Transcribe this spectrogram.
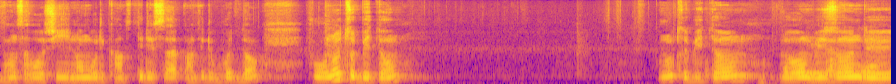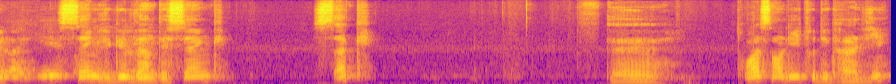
Donc ça va aussi le nombre de quantité de sable, quantité de boîte d'eau. Pour notre béton, pour notre béton, nous avons besoin de 5,25 sacs, 300 euh, litres de gravier,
